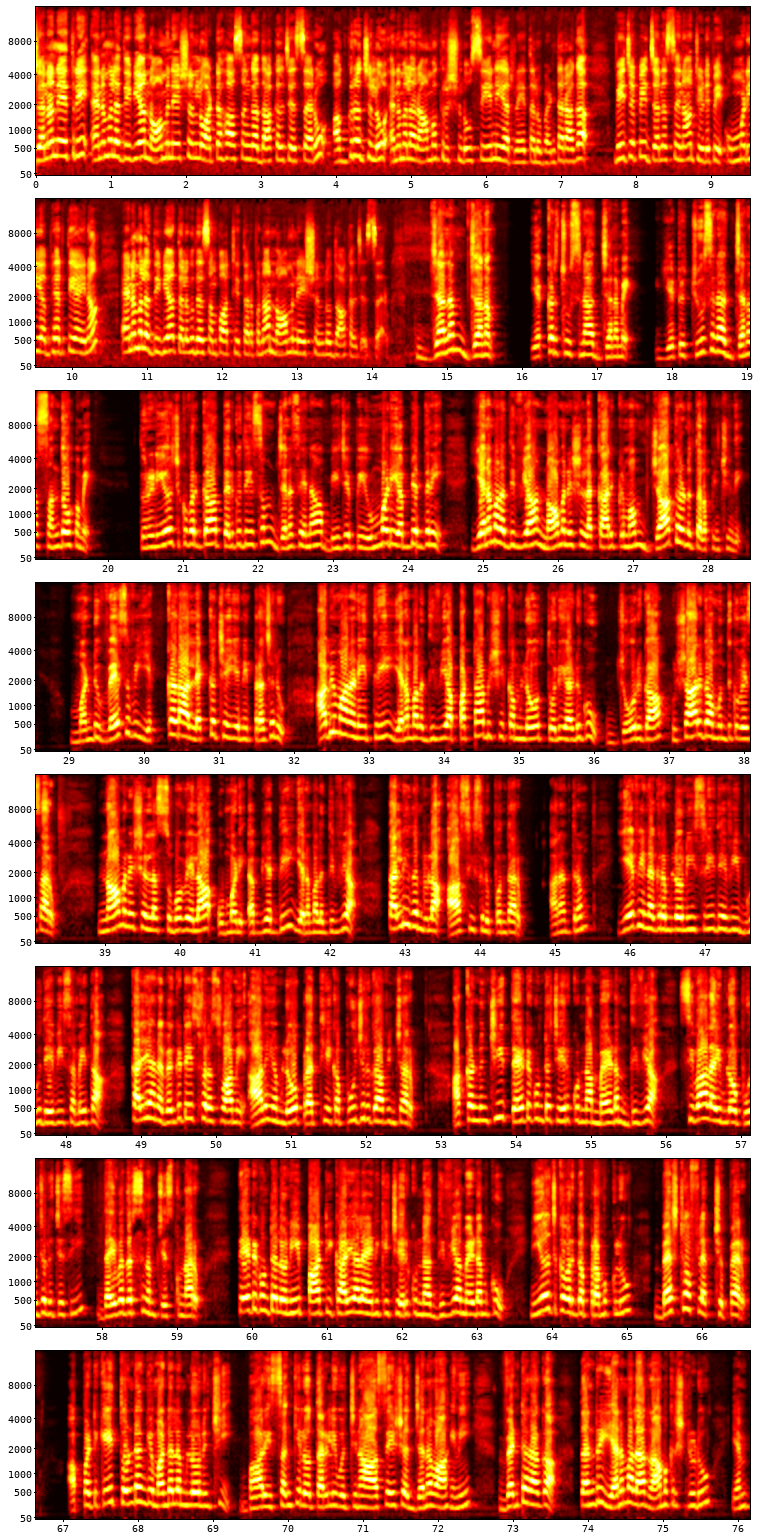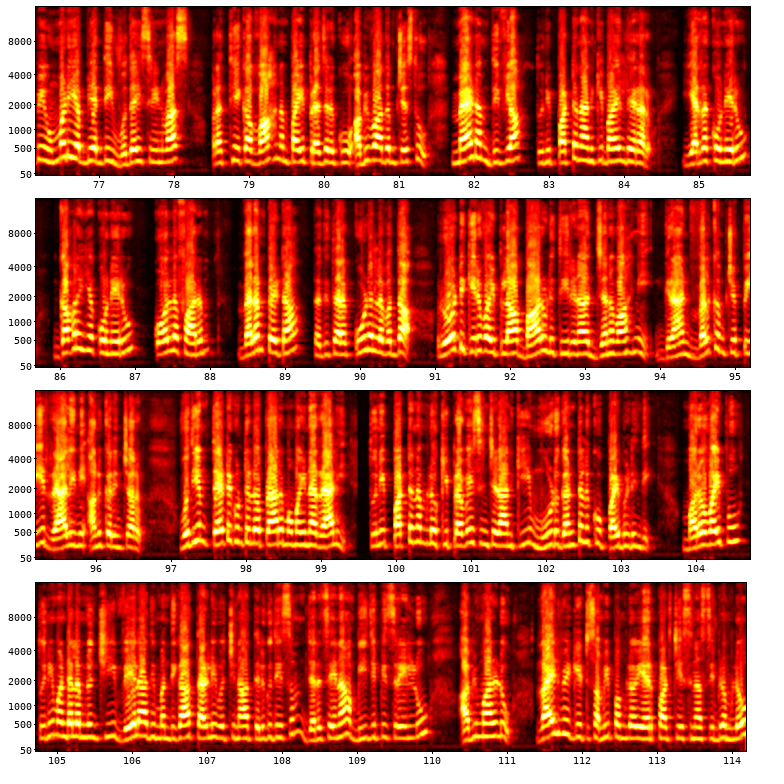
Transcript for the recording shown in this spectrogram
జననేత్రి యనమల దివ్య నామినేషన్లు అట్టహాసంగా దాఖలు చేశారు. అగ్రజులు యనమల రామకృష్ణుడు సీనియర్ నేతలు వెంటరాగా బీజేపీ జనసేన టీడీపీ ఉమ్మడి అభ్యర్థి అయిన యనమల దివ్య తెలుగుదేశం పార్టీ తరపున నామినేషన్లు దాఖలు చేశారు. జనం జనం ఎక్కడ చూసినా జనమే ఎటు చూసినా జన సందోహమే. తుని నియోజకవర్గ తెలుగుదేశం జనసేన బీజేపీ ఉమ్మడి అభ్యర్థిని యనమల దివ్య నామినేషన్ల కార్యక్రమం జాతరను తలపించింది. మండు వేసవి ఎక్కడా లెక్క చేయని ప్రజలు. అభిమాన నేత్రి యనమల దివ్య పట్టాభిషేకంలో తొలి అడుగు జోరుగా హుషారుగా ముందుకు వేశారు. నామినేషన్ల శుభవేళ ఉమ్మడి అభ్యర్థి యనమల దివ్య తల్లిదండ్రుల ఆశీస్సులు పొందారు. అనంతరం ఏవి నగరంలోని శ్రీదేవి భూదేవి సమేత కళ్యాణ వెంకటేశ్వర స్వామి ఆలయంలో ప్రత్యేక పూజలు గావించారు. అక్కడి నుంచి తేటగుంట చేరుకున్న మేడం దివ్య శివాలయంలో పూజలు చేసి దైవ దర్శనం చేసుకున్నారు. తేటగుంటలోని పార్టీ కార్యాలయానికి చేరుకున్న దివ్య మేడంకు నియోజకవర్గ ప్రముఖులు బెస్ట్ ఆఫ్ లక్ చెప్పారు. అప్పటికే తొండంగి మండలంలో నుంచి భారీ సంఖ్యలో తరలి వచ్చిన అశేష జనవాహిని వెంటరాగా తండ్రి యనమల రామకృష్ణుడు ఎంపీ ఉమ్మడి అభ్యర్థి ఉదయ్ శ్రీనివాస్ ప్రత్యేక వాహనంపై ప్రజలకు అభివాదం చేస్తూ మేడం దివ్య తుని పట్టణానికి బయలుదేరారు. ఎర్రకోనేరు గవరయ్య కోనేరు కోళ్ళఫారం వెలంపేట తదితర కూడళ్ళ వద్ద రోడ్డుకి ఇరువైపులా బారులు తీరిన జనవాహిని గ్రాండ్ వెల్కమ్ చెప్పి ర్యాలీని అనుకరించారు. ఉదయం తేటగుంటలో ప్రారంభమైన ర్యాలీ తుని పట్టణంలోకి ప్రవేశించడానికి మూడు గంటలకు పైబడింది. మరోవైపు తుని మండలం నుంచి వేలాది మందిగా తరలి వచ్చిన తెలుగుదేశం జనసేన బీజేపీ శ్రేణులు అభిమానులు రైల్వే గేటు సమీపంలో ఏర్పాటు చేసిన శిబిరంలో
